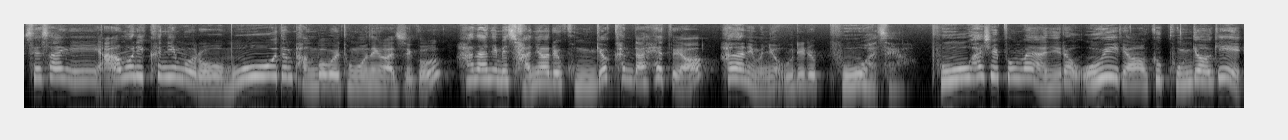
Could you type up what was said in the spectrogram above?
세상이 아무리 큰 힘으로 모든 방법을 동원해가지고 하나님의 자녀를 공격한다 해도요. 하나님은요, 우리를 보호하세요. 보호하실 뿐만 아니라 오히려 그 공격이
